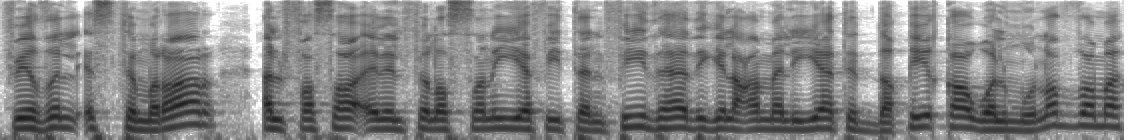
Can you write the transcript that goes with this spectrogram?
في ظل استمرار الفصائل الفلسطينية في تنفيذ هذه العمليات الدقيقة والمنظمة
